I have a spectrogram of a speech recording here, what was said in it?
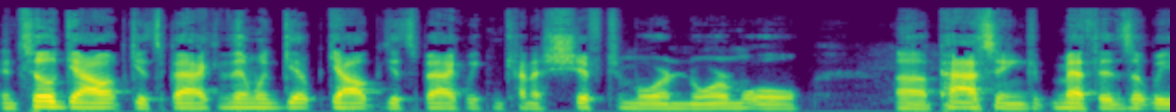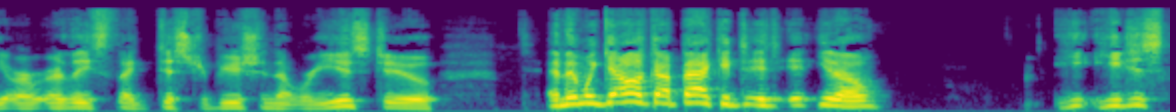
until Gallup gets back, and then when Gallup gets back, we can kind of shift to more normal uh, passing methods that we, or, at least like distribution that we're used to. And then when Gallup got back, it, it, it you know he he just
